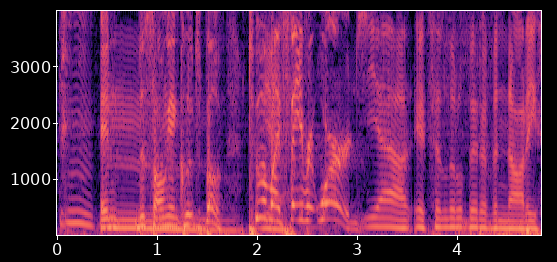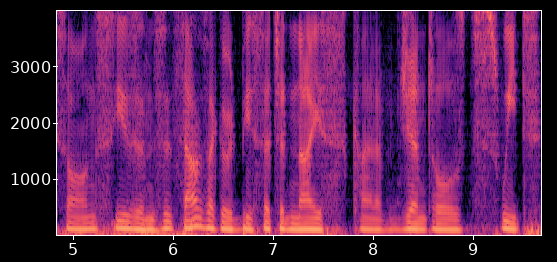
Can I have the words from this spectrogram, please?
mm. and the song mm. includes both. Two of my favorite words. Yeah, it's a little bit of a naughty song, Seasons. It sounds like it would be such a nice, kind of gentle, sweet,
